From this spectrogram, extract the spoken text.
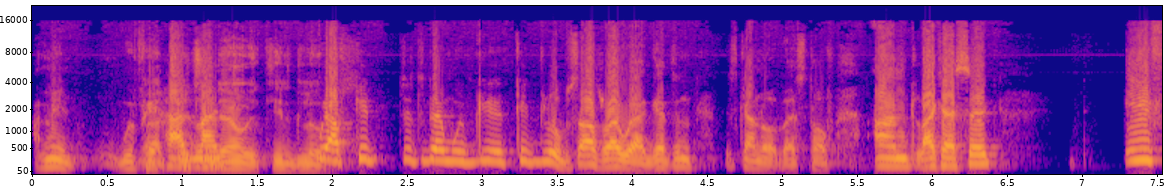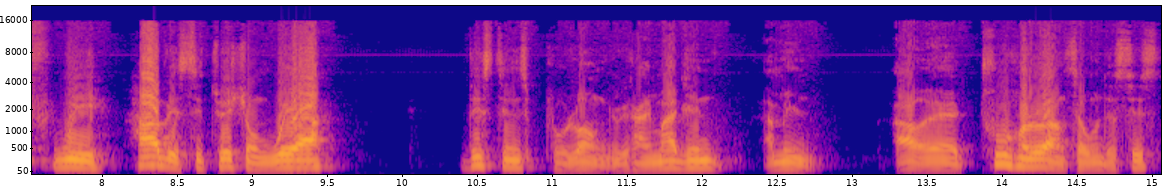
I mean, with We a are hard them with kid gloves. We have kid, treated them with kid- kid gloves. That's why we are getting this kind of uh, stuff. And like I said, if we have a situation where these things prolong, you can imagine, I mean, uh, 276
